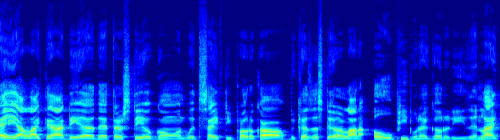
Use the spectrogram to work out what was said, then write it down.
a, I like the idea that they're still going with safety protocol because there's still a lot of old people that go to these, and like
